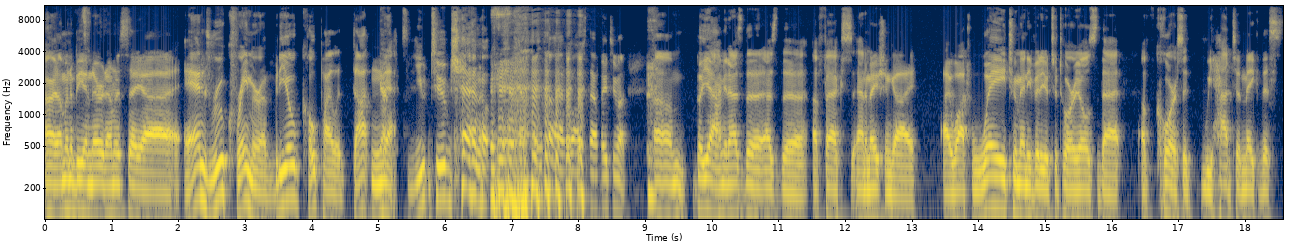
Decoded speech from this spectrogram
All right, I'm going to be a nerd. I'm going to say uh, Andrew Kramer of VideoCopilot.net YouTube channel. I watched that way too much. Um, but yeah, I mean, as the as the effects animation guy, I watch way too many video tutorials. That, of course, it, we had to make this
